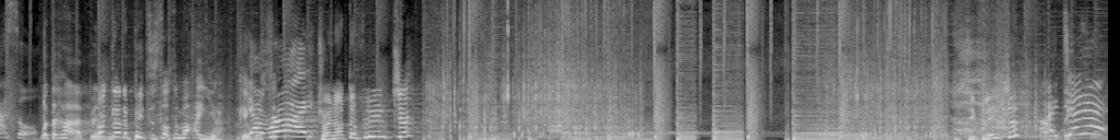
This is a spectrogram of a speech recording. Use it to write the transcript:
castle. What the happened? I got a pizza sauce in my eye. Okay, Yeah, we'll right. Try not to flinch. She flinch? I did it!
